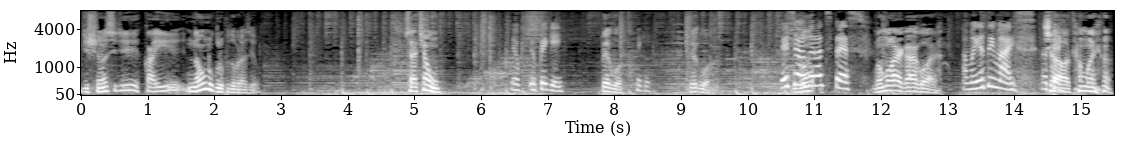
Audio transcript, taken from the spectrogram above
de chance de cair não no grupo do Brasil. 7 a 1 Eu, eu peguei. Pegou. Peguei. Pegou. Esse é o Dourado Expresso. Vamos largar agora. Amanhã tem mais. Tchau, até amanhã.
